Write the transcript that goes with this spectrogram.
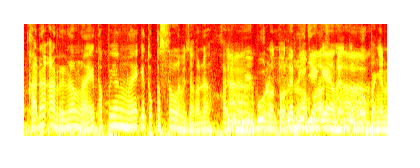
kadang adrenal naik tapi yang naik itu kesel misalkan dah kayak Ah. ibu-ibu nonton Lebih drama jengkel, sinetron ah. oh pengen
